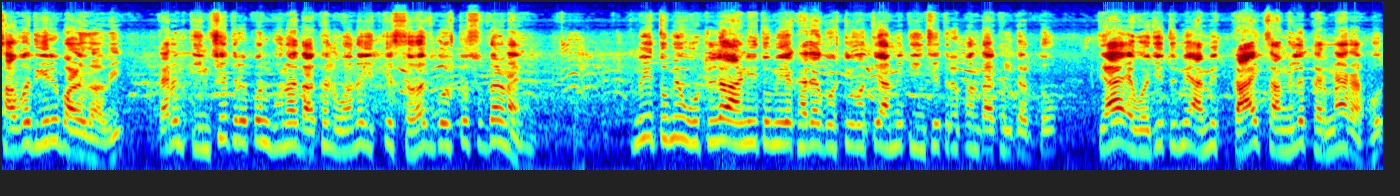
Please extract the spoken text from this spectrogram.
सावधगिरी बाळगावी. कारण तीनशे त्रेपन्न गुन्हा दाखल होणं इतकी सहज गोष्ट सुद्धा नाही. मी तुम्ही उठलं आणि तुम्ही एखाद्या गोष्टीवरती आम्ही तीनशे त्रेपन्न दाखल करतो त्याऐवजी तुम्ही आम्ही काय चांगलं करणार आहोत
